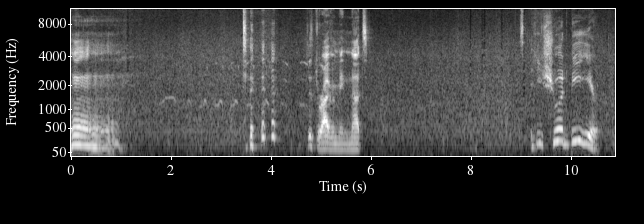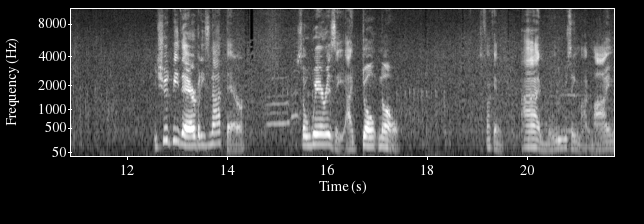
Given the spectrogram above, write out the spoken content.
Hmm. Just driving me nuts. He should be here. He should be there, but he's not there. So where is he? I don't know. It's fucking... I'm losing my mind.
